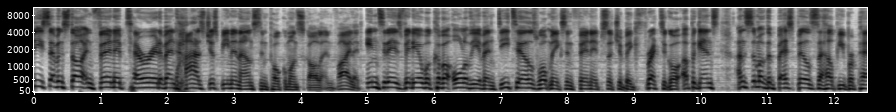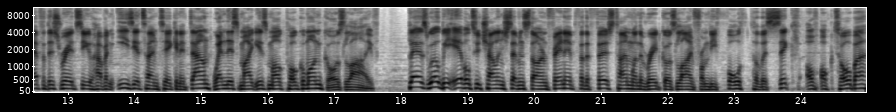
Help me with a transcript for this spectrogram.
The 7-star Infernape Tera Raid event has just been announced in Pokemon Scarlet and Violet. In today's video, we'll cover all of the event details, what makes Infernape such a big threat to go up against, and some of the best builds to help you prepare for this raid so you have an easier time taking it down when this Mightiest Mark Pokemon goes live. Players will be able to challenge 7-star Infernape for the first time when the raid goes live from the 4th to the 6th of October,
